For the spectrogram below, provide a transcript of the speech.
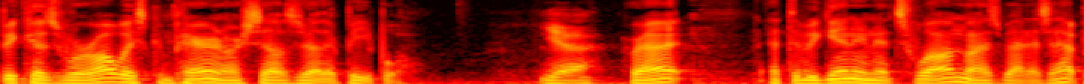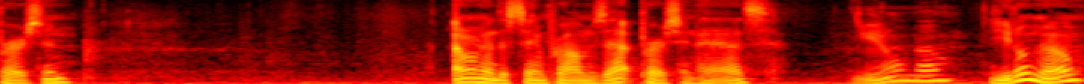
because we're always comparing ourselves to other people. Yeah. Right? At the beginning, it's, well, I'm not as bad as that person. I don't have the same problems that person has. You don't know. You don't know.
